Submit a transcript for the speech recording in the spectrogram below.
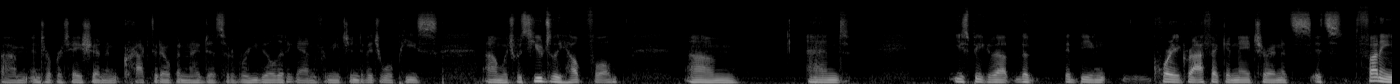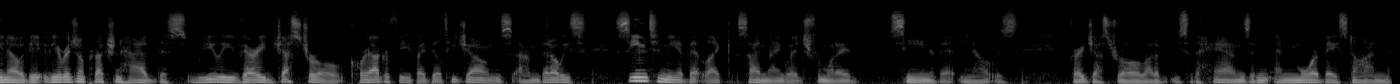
um, interpretation and cracked it open. And I to sort of rebuild it again from each individual piece, um, which was hugely helpful. Um, and you speak about the it being choreographic in nature, and it's it's funny, you know, the the original production had this really very gestural choreography by Bill T. Jones um, that always seemed to me a bit like sign language from what I had seen of it. You know, it was very gestural, a lot of use of the hands, and and more based on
